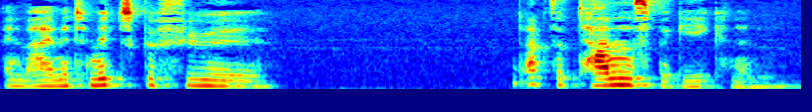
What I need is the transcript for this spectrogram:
einmal mit Mitgefühl und Akzeptanz begegnen.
